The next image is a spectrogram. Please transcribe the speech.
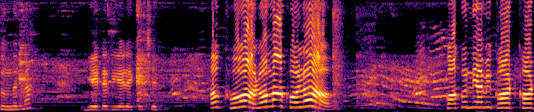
সুন্দর না? গেটে দিয়ে রেখেছে। ও, খোল, ও মা, খোলো। কখন দিয়ে আমি খট খট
